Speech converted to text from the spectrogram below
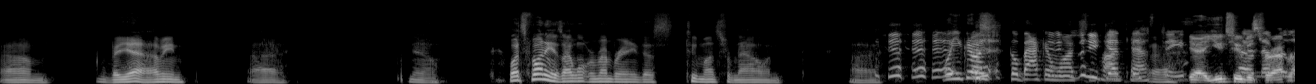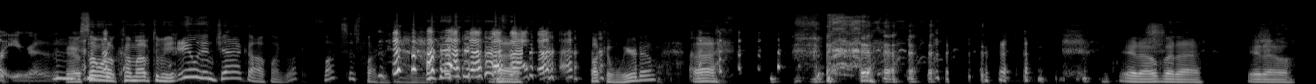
uh um but yeah i mean uh you know what's funny is i won't remember any of this two months from now and uh well, you can always go back and watch the You get this podcast. Uh, tape, Yeah, YouTube is forever. you you know, someone will come up to me alien jack off I'm like what the fuck's this fucking Uh, fucking weirdo uh you know but uh you know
